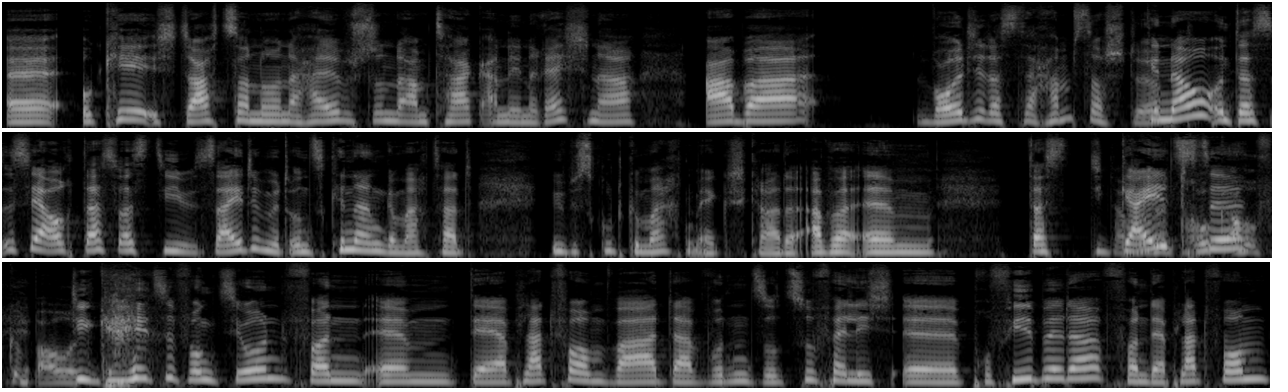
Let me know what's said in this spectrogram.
äh, okay, ich darf zwar nur eine halbe Stunde am Tag an den Rechner, aber wollt ihr, dass der Hamster stirbt? Genau, und das ist ja auch das, was die Seite mit uns Kindern gemacht hat. Übelst gut gemacht, merke ich gerade. Aber ähm, das die Da geilste, die geilste Funktion von ähm, der Plattform war, da wurden so zufällig äh, Profilbilder von der Plattform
